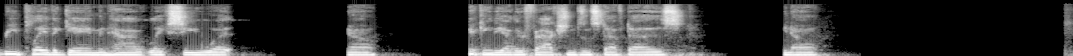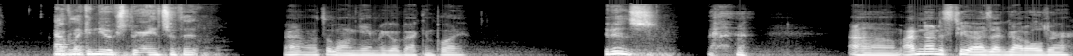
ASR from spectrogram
replay the game and have like see what you know picking the other factions and stuff does. You know, have Okay. like a new experience with it. Well, that's a long game to go back and play. It is. Um, I've noticed too as I've got older.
